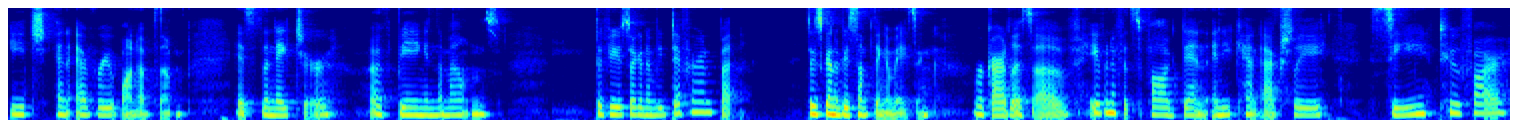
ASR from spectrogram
each and every one of them. It's the nature of being in the mountains. The views are going to be different, but there's going to be something amazing, regardless of even if it's fogged in and you can't actually see too far,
